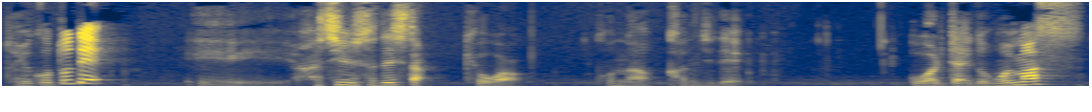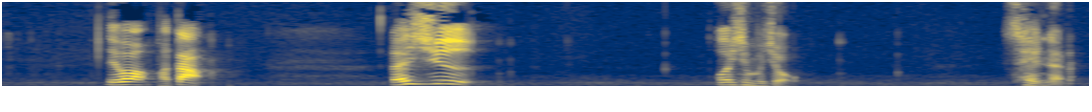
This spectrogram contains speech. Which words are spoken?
ということで、えー、橋ゆさでした。今日はこんな感じで終わりたいと思います。では、また、来週、お会いしましょう。さよなら。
